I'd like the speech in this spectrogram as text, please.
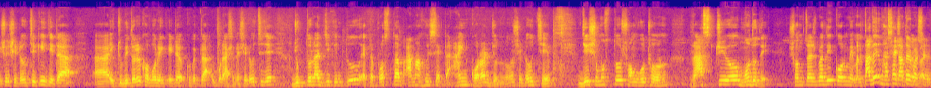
বিষয় সেটা হচ্ছে কি যেটা আহ, একটু ভিতরের খবর এটা খুব একটা উপরে আসে না সেটা হচ্ছে যে যুক্তরাজ্যে কিন্তু একটা প্রস্তাব আনা হয়েছে একটা আইন করার জন্য সেটা হচ্ছে যে সমস্ত সংগঠন রাষ্ট্রীয় মদদে সন্ত্রাসবাদী কর্মে মানে তাদের ভাষায় তাদের ভাষায়।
